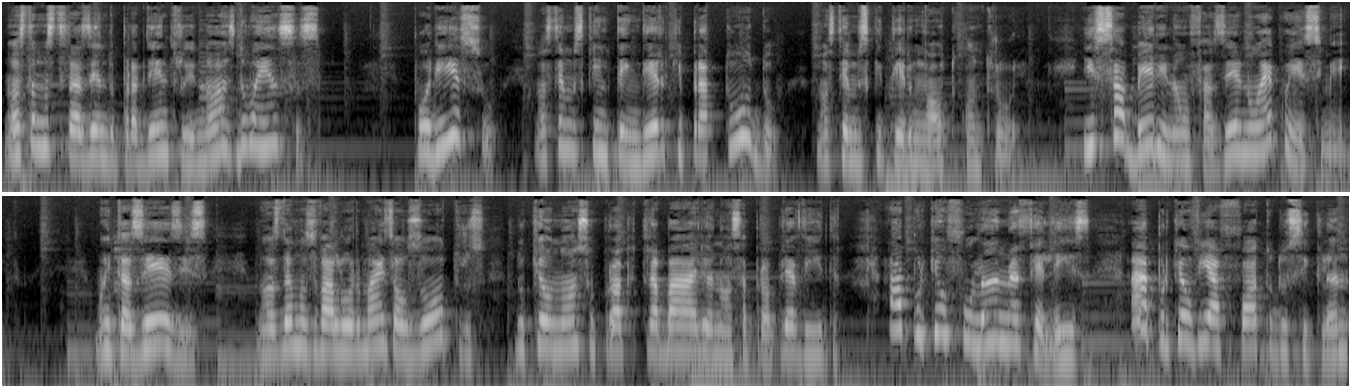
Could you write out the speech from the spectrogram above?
nós estamos trazendo para dentro de nós doenças. Por isso, nós temos que entender que para tudo nós temos que ter um autocontrole. E saber e não fazer não é conhecimento. Muitas vezes nós damos valor mais aos outros do que ao nosso próprio trabalho, à nossa própria vida. Ah, porque o fulano é feliz. Ah, porque eu vi a foto do ciclano.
